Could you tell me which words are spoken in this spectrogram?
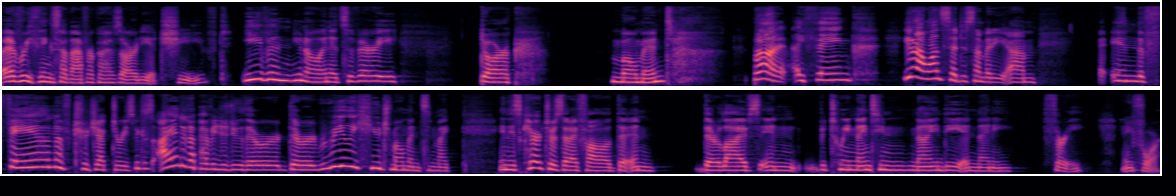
everything South Africa has already achieved. Even, you know, and it's a very dark moment. But I think, you know, I once said to somebody, um, in the fan of trajectories, because I ended up having to do there were there were really huge moments in my in these characters that I followed that in their lives in between 1990 and 93, 94.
